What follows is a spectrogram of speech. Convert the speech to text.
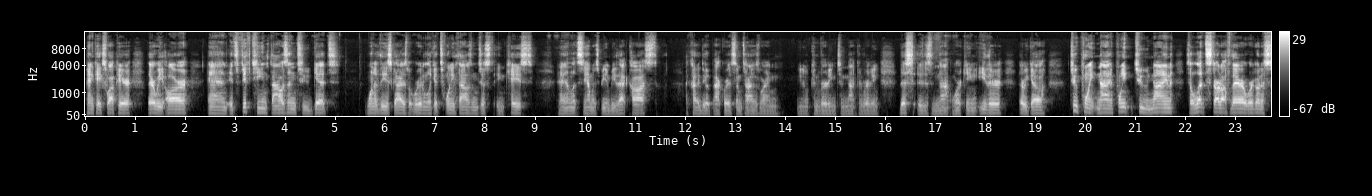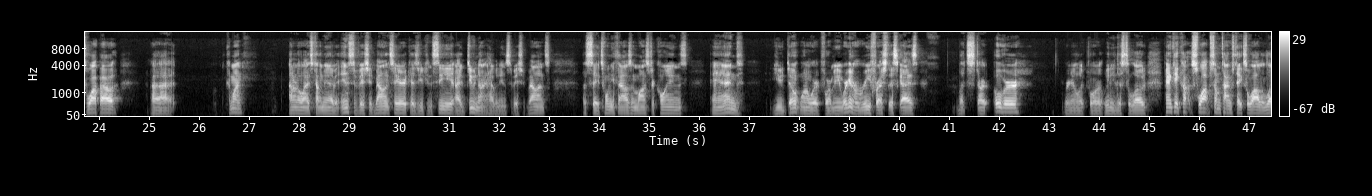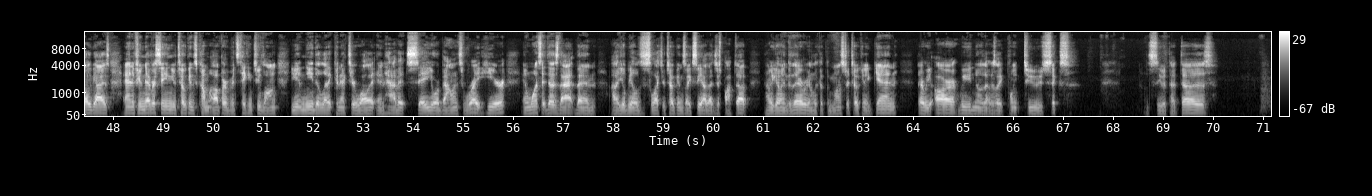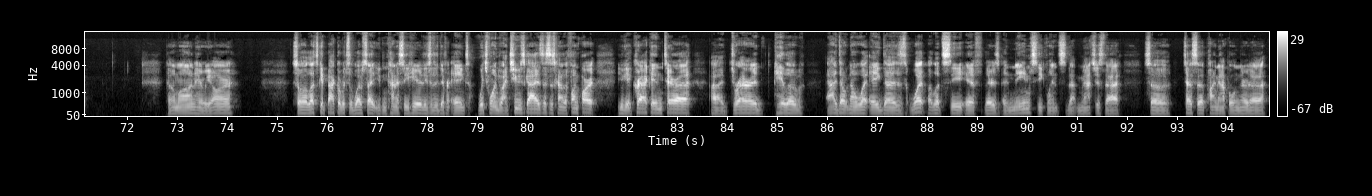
Pancake Swap here. There we are, and it's 15,000 to get one of these guys, but we're going to look at 20,000 just in case, and let's see how much BNB that costs. I kind of do it backwards sometimes where I'm you know converting to not converting. This is not working either. There we go. 2.9, 0.29. So let's start off there. We're going to swap out uh, Come on. I don't know why it's telling me I have an insufficient balance here because you can see I do not have an insufficient balance. Let's say 20,000 monster coins and you don't want to work for me. We're going to refresh this, guys. Let's start over. we're going to look for, we need this to load. Pancake swap sometimes takes a while to load, guys. And if you're never seeing your tokens come up or if it's taking too long, you need to let it connect to your wallet and have it say your balance right here. And once it does that, then uh, you'll be able to select your tokens. Like, see how that just popped up? Now we go into there. We're going to look at the monster token again. There we are. We know that was like 0.26. Let's see what that does. Come on, here we are. So let's get back over to the website. You can kind of see here, these are the different eggs. Which one do I choose, guys? This is kind of the fun part. You get Kraken, Terra, uh, Caleb. I don't know what egg does what, but let's see if there's a name sequence that matches that. So Tessa, Pineapple, Nerda,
